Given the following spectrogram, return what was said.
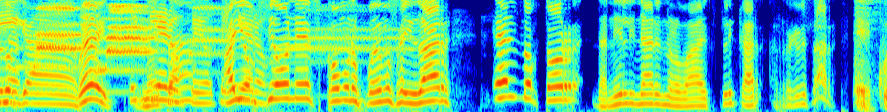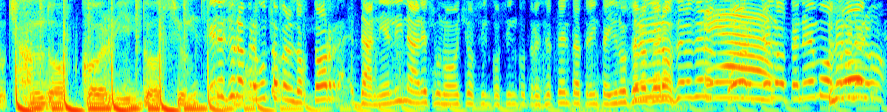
digas. Te quiero, feo, te hay quiero. opciones, cómo nos podemos ayudar. El doctor Daniel Linares nos lo va a explicar al regresar. Escuchando corridos y un... ¿Tienes una pregunta para el doctor Daniel Linares? 1-855-370-3100. Ea. Porque lo tenemos Lero, hoy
